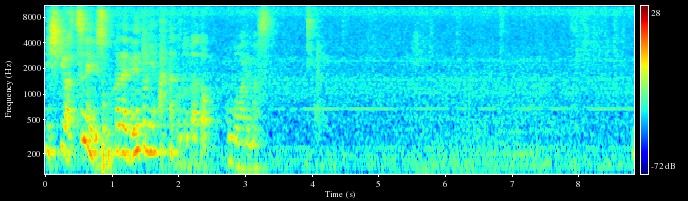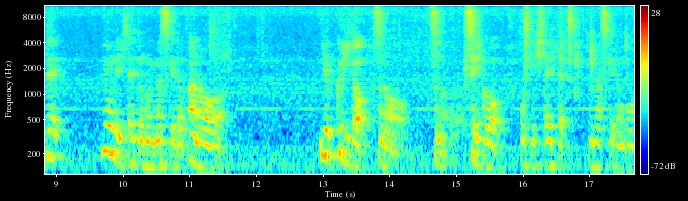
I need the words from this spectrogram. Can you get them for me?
意識は常にそこから念頭にあったことだと思われます。で読んでいきたいと思いますけどあのゆっくりとそのその成功を追っていきたいと思いますけども。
